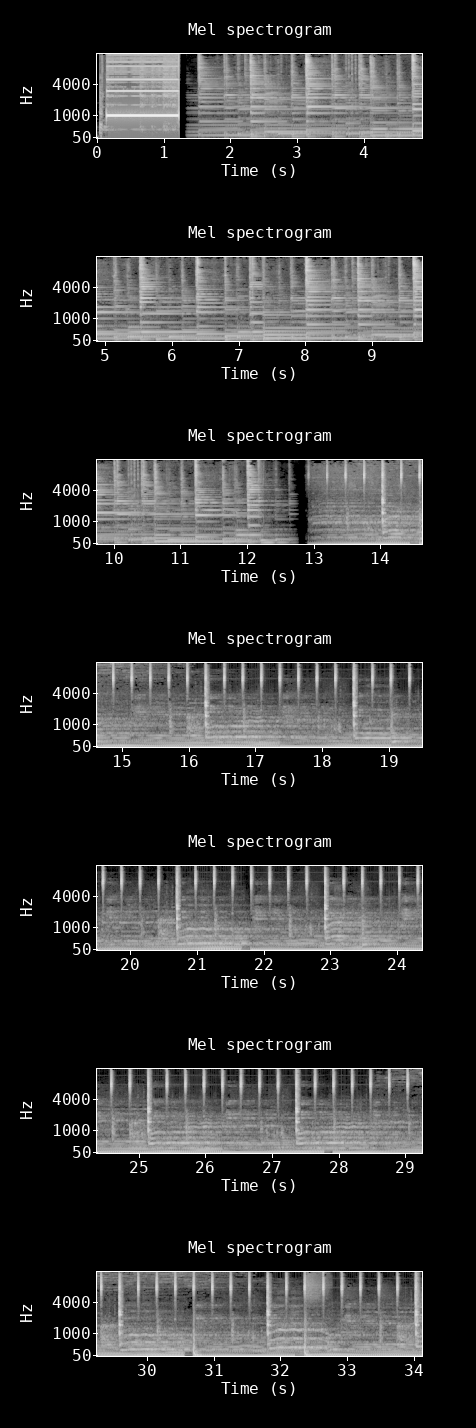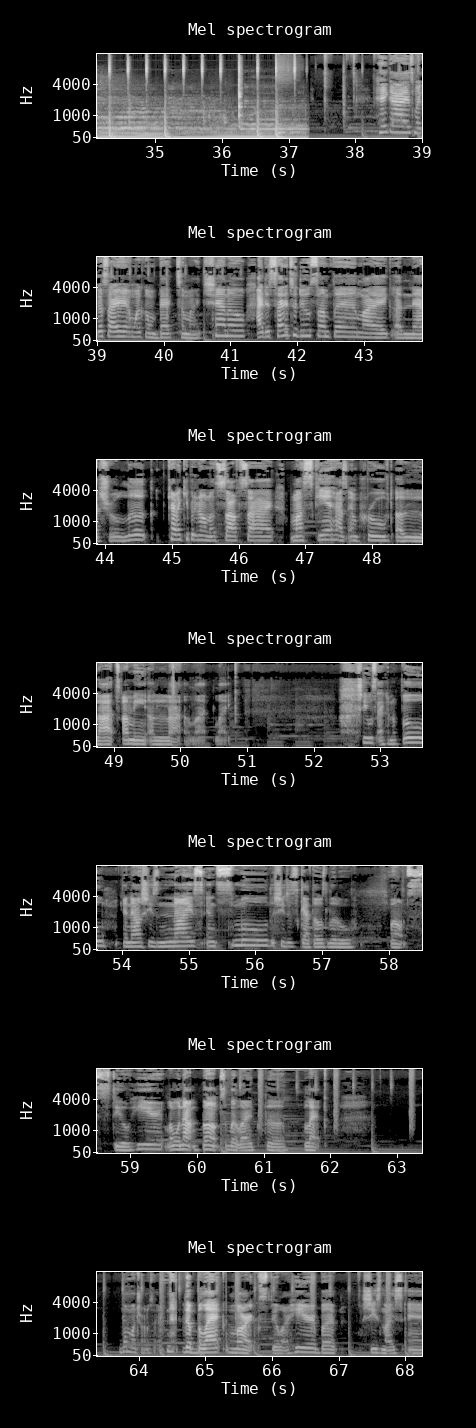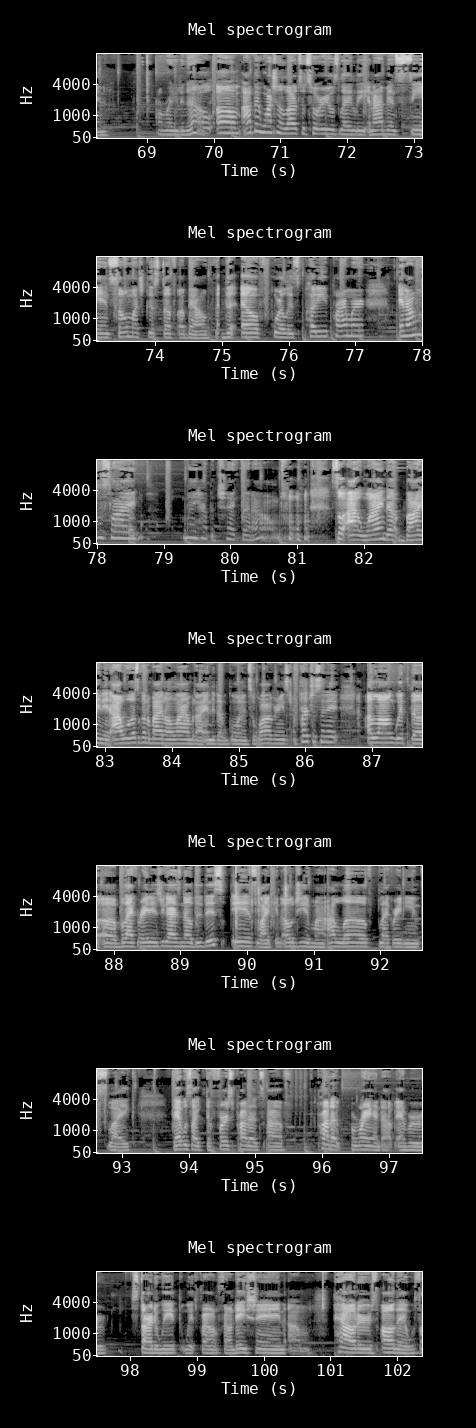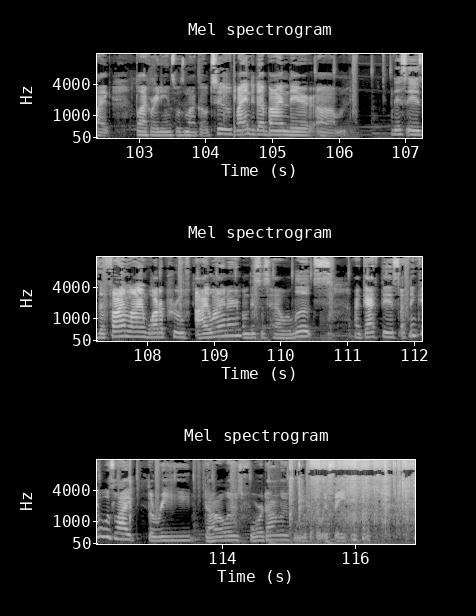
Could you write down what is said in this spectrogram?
and welcome back to my channel. I decided to do something like a natural look kind of keeping it on the soft side. My skin has improved a lot i mean a lot a lot like she was acting a fool and now she's nice and smooth. She just got those little bumps still here. Well not bumps but like the black what am i trying to say? The black marks still are here but she's nice and I'm ready to go. So, um, I've been watching a lot of tutorials lately and I've been seeing so much good stuff about the e.l.f. Poreless Putty Primer. And I was just like, may have to check that out. so I wind up buying it. I was gonna buy it online, but I ended up going into Walgreens and purchasing it along with the uh, Black Radiance. You guys know that this is like an OG of mine. I love Black Radiance. Like that was like the first products I've product brand I've ever started with with foundation um powders all that was like black radiance was my go-to. I ended up buying their um this is the fine line waterproof eyeliner. Um, this is how it looks. I got this i think it was like three dollars four dollars. Look at the receipt.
